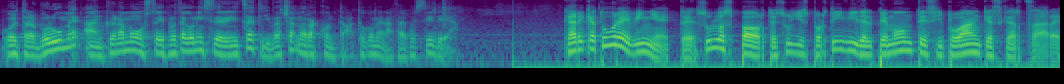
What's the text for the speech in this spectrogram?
Oltre al volume, anche una mostra. I protagonisti dell'iniziativa ci hanno raccontato come è nata questa idea. Caricature e vignette. Sullo sport e sugli sportivi del Piemonte si può anche scherzare.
